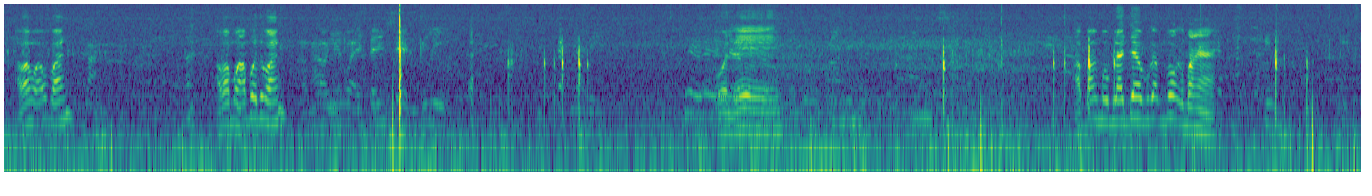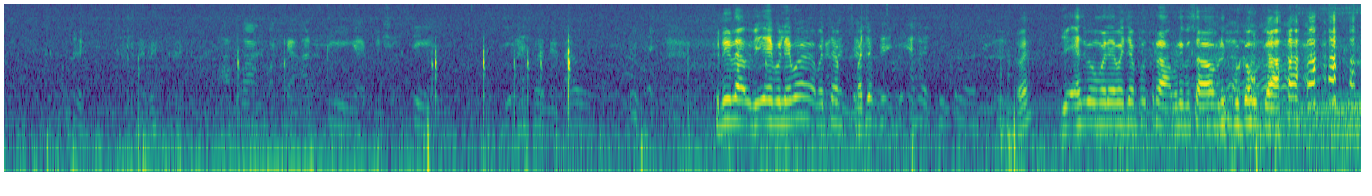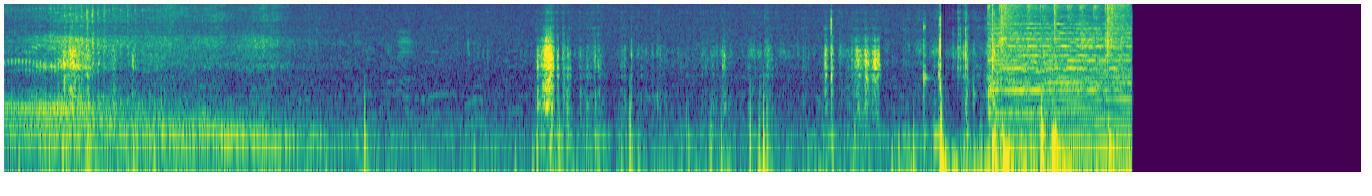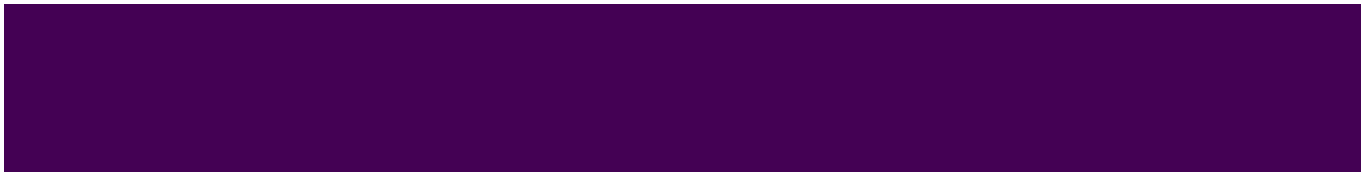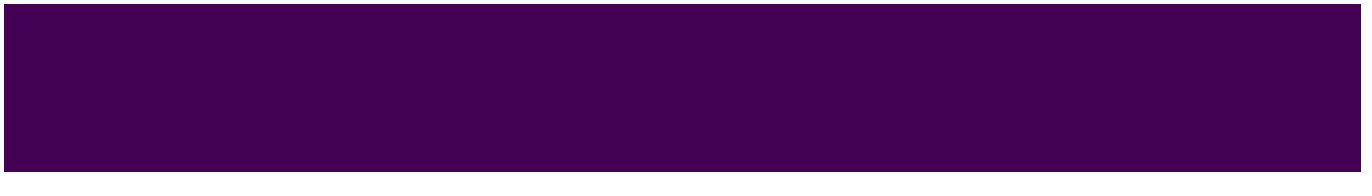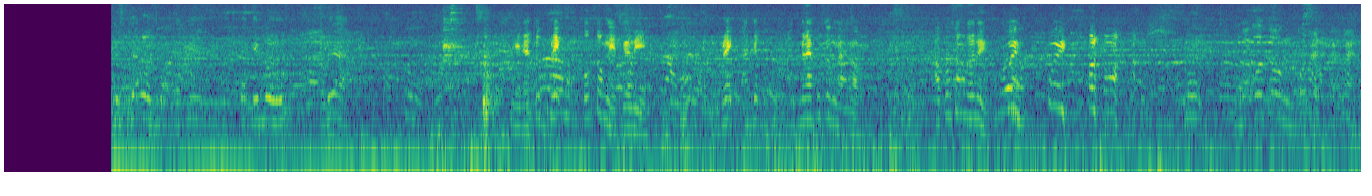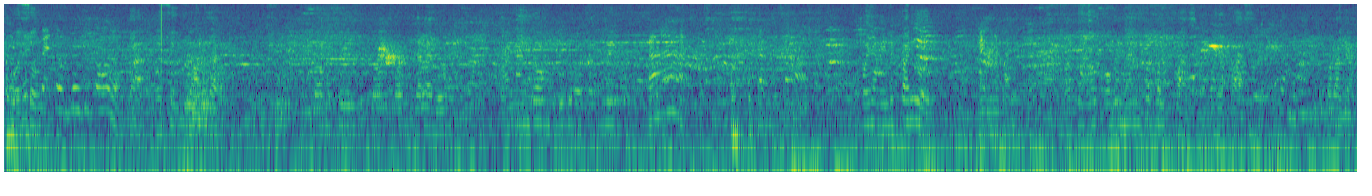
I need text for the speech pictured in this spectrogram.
Abang buat apa bang? Abang buat apa tu bang? Abang ni buat extension bilik. Boleh. Abang mau belajar buka box ke bang eh? Abang pakai hati. GS mana tahu. Kena lah VA boleh apa? Macam macam GS lah? JS pun boleh macam truck boleh besar boleh buka-buka. Eh, dah tu break kosong ni sekali. Break ada benar kosong tak kau? Aku kosong tu ni. Woi, woi. Kosong. Kosong. Kosong. Tak, kosong tu ada. Kau mesti kau kau jalan tu. Tangan kau berdua atas brake. Tak. Tak tak. Kau banyak di depan tu. Yang depan. Tu kau komen dengan kau kau lepas, kau lepas. Kau langgar.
